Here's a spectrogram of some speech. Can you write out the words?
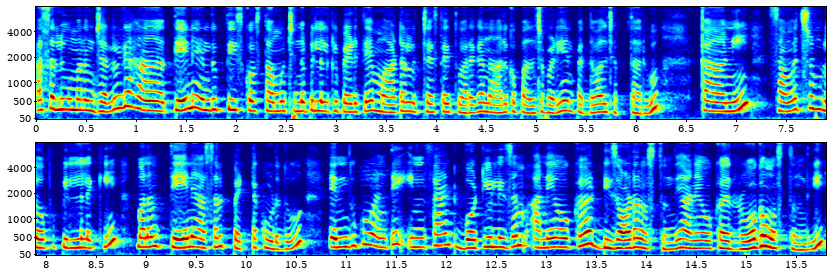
అసలు మనం జనరల్గా తేనె ఎందుకు తీసుకొస్తాము? చిన్నపిల్లలకి పెడితే మాటలు వచ్చేస్తాయి త్వరగా నాలుక పలచబడి అని పెద్దవాళ్ళు చెప్తారు. కానీ సంవత్సరం లోపు పిల్లలకి మనం తేనె అసలు పెట్టకూడదు. ఎందుకు అంటే ఇన్ఫాంట్ బొట్యులిజం అనే ఒక డిజార్డర్ వస్తుంది అనే ఒక రోగం వస్తుంది.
